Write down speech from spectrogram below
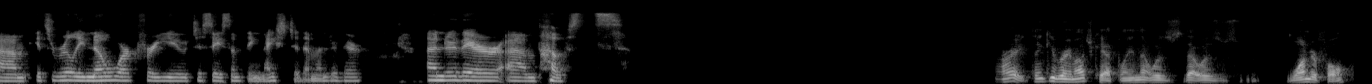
um, it's really no work for you to say something nice to them under their under their um, posts. All right, thank you very much, Kathleen. That was that was wonderful.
